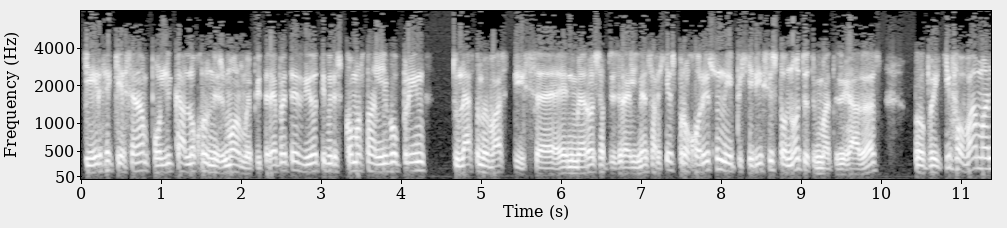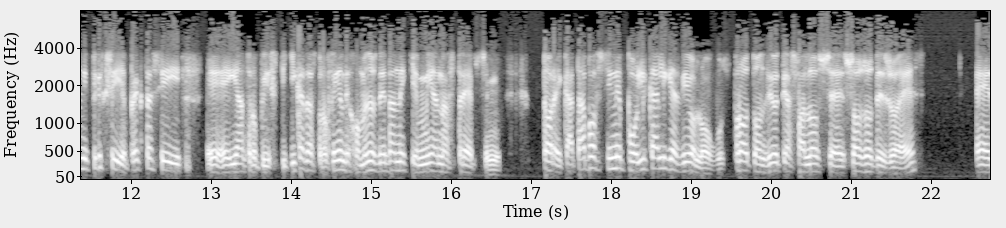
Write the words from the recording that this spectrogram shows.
και ήρθε και σε έναν πολύ καλό χρονισμό, αν μου επιτρέπετε, διότι βρισκόμασταν λίγο πριν, τουλάχιστον με βάση τις ενημερώσεις από τις Ισραηλινές αρχές, προχωρήσουν οι επιχειρήσεις στο νότιο τμήμα της Γάζας, όπου εκεί φοβάμαι αν υπήρξε η επέκταση, ε, η ανθρωπιστική καταστροφή ενδεχομένως να ήταν και μία αναστρέψιμη. Τώρα, η κατάπαυση είναι πολύ καλή για δύο λόγους. Πρώτον, διότι ασφαλώς σώζονται ζωές, ε, ε,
